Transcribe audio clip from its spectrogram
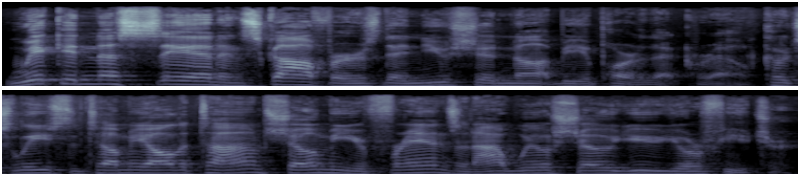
wickedness, sin, and scoffers, then you should not be a part of that crowd. Coach Lee used to tell me all the time show me your friends, and I will show you your future.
